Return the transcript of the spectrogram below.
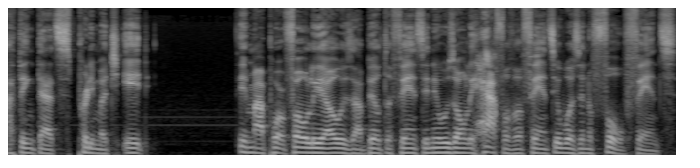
I think that's pretty much it. in my portfolio is I built a fence and it was only half of a fence. It wasn't a full fence.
